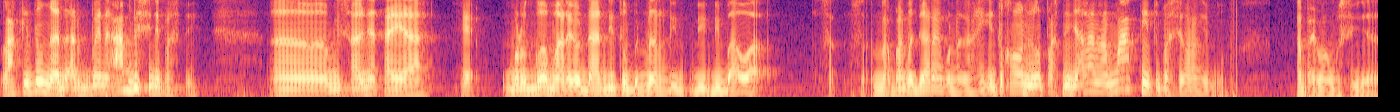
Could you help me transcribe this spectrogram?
laki tuh nggak ada argumen yang habis ini pasti. E, misalnya kayak kayak menurut gua Mario Dandi tuh bener di, di, dibawa apa negara yang menengahi. Itu kalau dilepas di jalanan mati tuh pasti orang itu. Apa emang mestinya?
